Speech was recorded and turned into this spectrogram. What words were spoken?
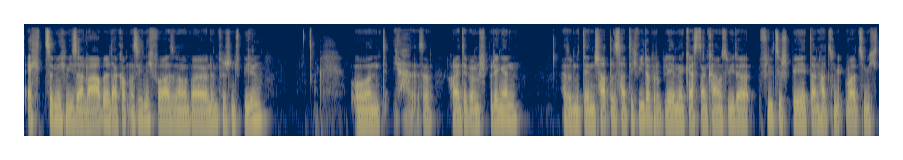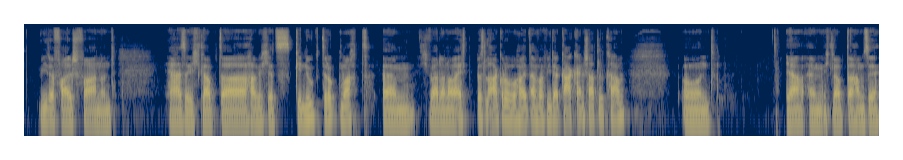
echt ziemlich miserabel. Da kommt man sich nicht vor, als wenn man bei Olympischen Spielen. Und ja, also heute beim Springen, also mit den Shuttles hatte ich wieder Probleme. Gestern kam es wieder viel zu spät, dann wollte es mich wieder falsch fahren. Und ja, also ich glaube, da habe ich jetzt genug Druck gemacht ähm, ich war dann auch echt ein bisschen aggro, wo halt einfach wieder gar kein Shuttle kam. Und ja, ähm, ich glaube, da haben sie,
